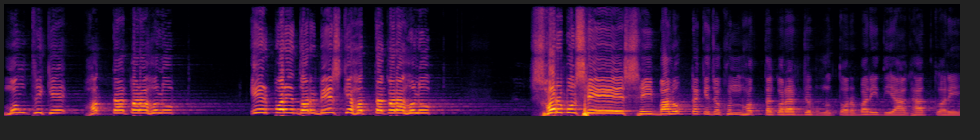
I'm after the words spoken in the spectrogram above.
মন্ত্রীকে হত্যা করা হলো, এরপরে দরবেশকে হত্যা করা হলো। সর্বশেষ সেই বালকটাকে যখন হত্যা করার জন্য তরবারি দিয়ে আঘাত করে,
